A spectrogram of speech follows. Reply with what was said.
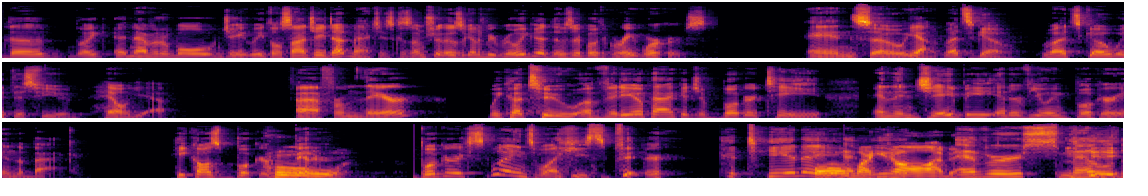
the like inevitable Jay Lethal Sanjay Dutt matches because I'm sure those are going to be really good. Those are both great workers, and so yeah, let's go, let's go with this feud. Hell yeah! Uh, from there, we cut to a video package of Booker T and then JB interviewing Booker in the back. He calls Booker bitter. Booker explains why he's bitter. TNA Oh Have my you god. Ever smelled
